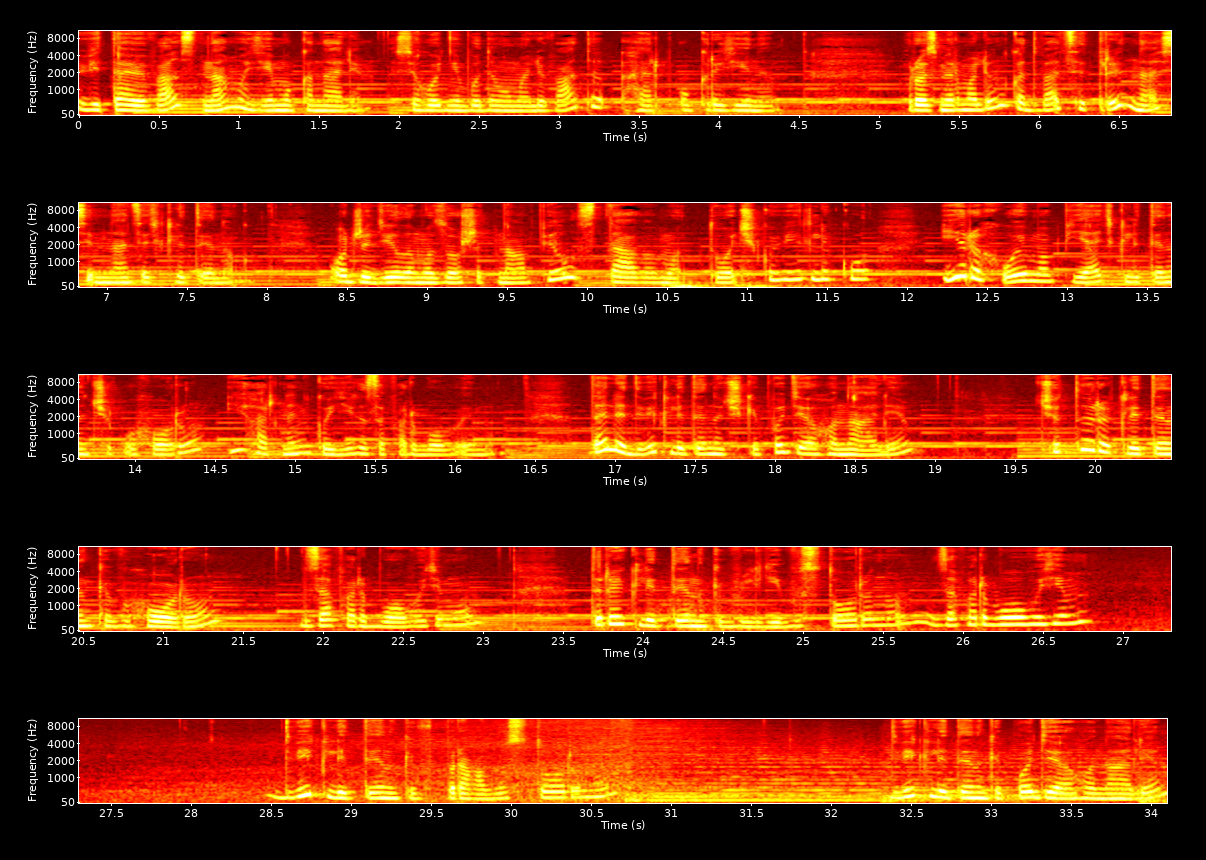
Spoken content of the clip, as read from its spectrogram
Вітаю вас на моєму каналі. Сьогодні будемо малювати герб України. Розмір малюнка 23 на 17 клітинок. Отже, ділимо зошит навпіл, ставимо точку відліку і рахуємо 5 клітиночок вгору і гарненько їх зафарбовуємо. Далі 2 клітиночки по діагоналі, 4 клітинки вгору, зафарбовуємо, 3 клітинки в ліву сторону, зафарбовуємо. Дві клітинки в праву сторону, дві клітинки по діагоналі,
